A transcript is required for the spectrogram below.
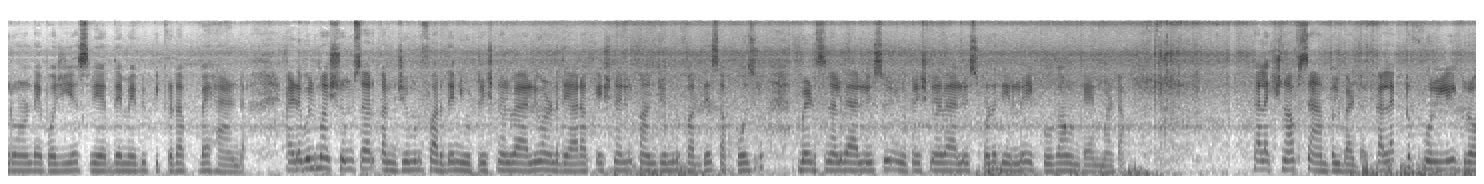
ground hypogeous where they may be picked up by hand edible mushrooms are consumed for the nutritional value and they are occasionally consumed for the suppose medicinal values nutritional values కూడా దీనిలో ఎక్కువగా ఉంటాయన్నమాట. Collection of sample bed collect fully grow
